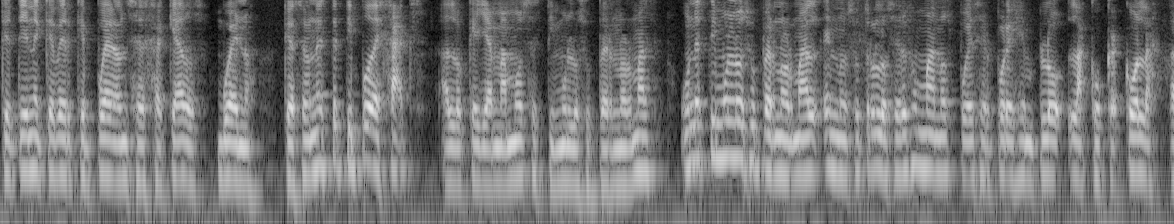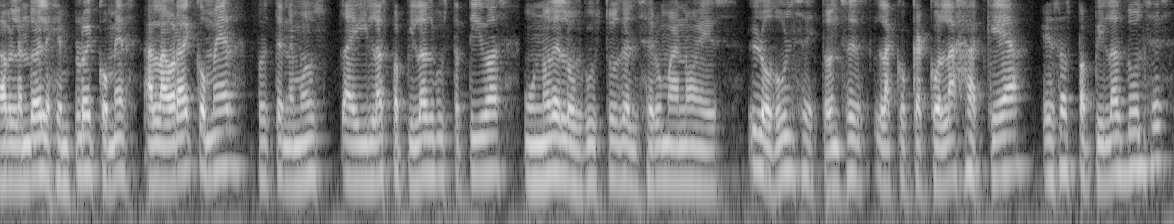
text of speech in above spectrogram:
¿Qué tiene que ver que puedan ser hackeados? Bueno, que son este tipo de hacks a lo que llamamos estímulo supernormal. Un estímulo supernormal en nosotros los seres humanos puede ser, por ejemplo, la Coca-Cola. Hablando del ejemplo de comer. A la hora de comer, pues tenemos ahí las papilas gustativas. Uno de los gustos del ser humano es lo dulce. Entonces, la Coca-Cola hackea esas papilas dulces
